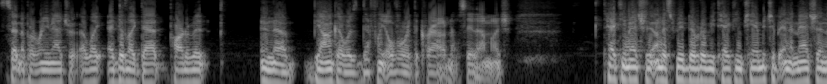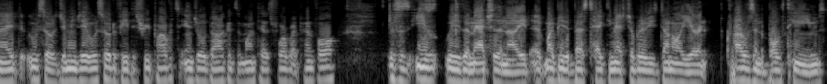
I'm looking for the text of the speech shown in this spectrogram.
setting up a rematch. I like, I did like that part of it, and uh, Bianca was definitely over with the crowd. I'll say that much. Tag team match for the undisputed WWE Tag Team Championship and the match of the night. Usos, Jimmy J. Uso defeated the Street Profits, Angelo Dawkins, and Montez Ford by pinfall. This is easily the match of the night. It might be the best tag team match WWE's done all year, and crowd was into both teams.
